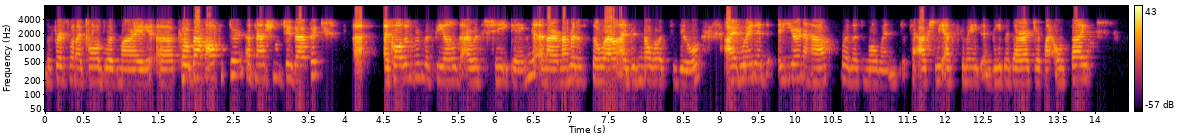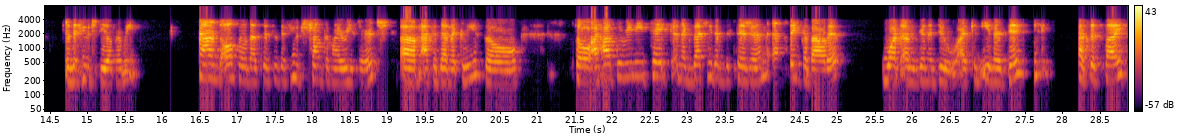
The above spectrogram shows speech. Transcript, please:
The first one I called was my uh, program officer at National Geographic. Uh, I called him from the field. I was shaking, and I remember this so well. I didn't know what to do. I had waited a year and a half for this moment to actually excavate and be the director of my own site. It was a huge deal for me. And also that this is a huge chunk of my research um, academically. So, so I had to really take an executive decision and think about it, what I was going to do. I can either dig at the site,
